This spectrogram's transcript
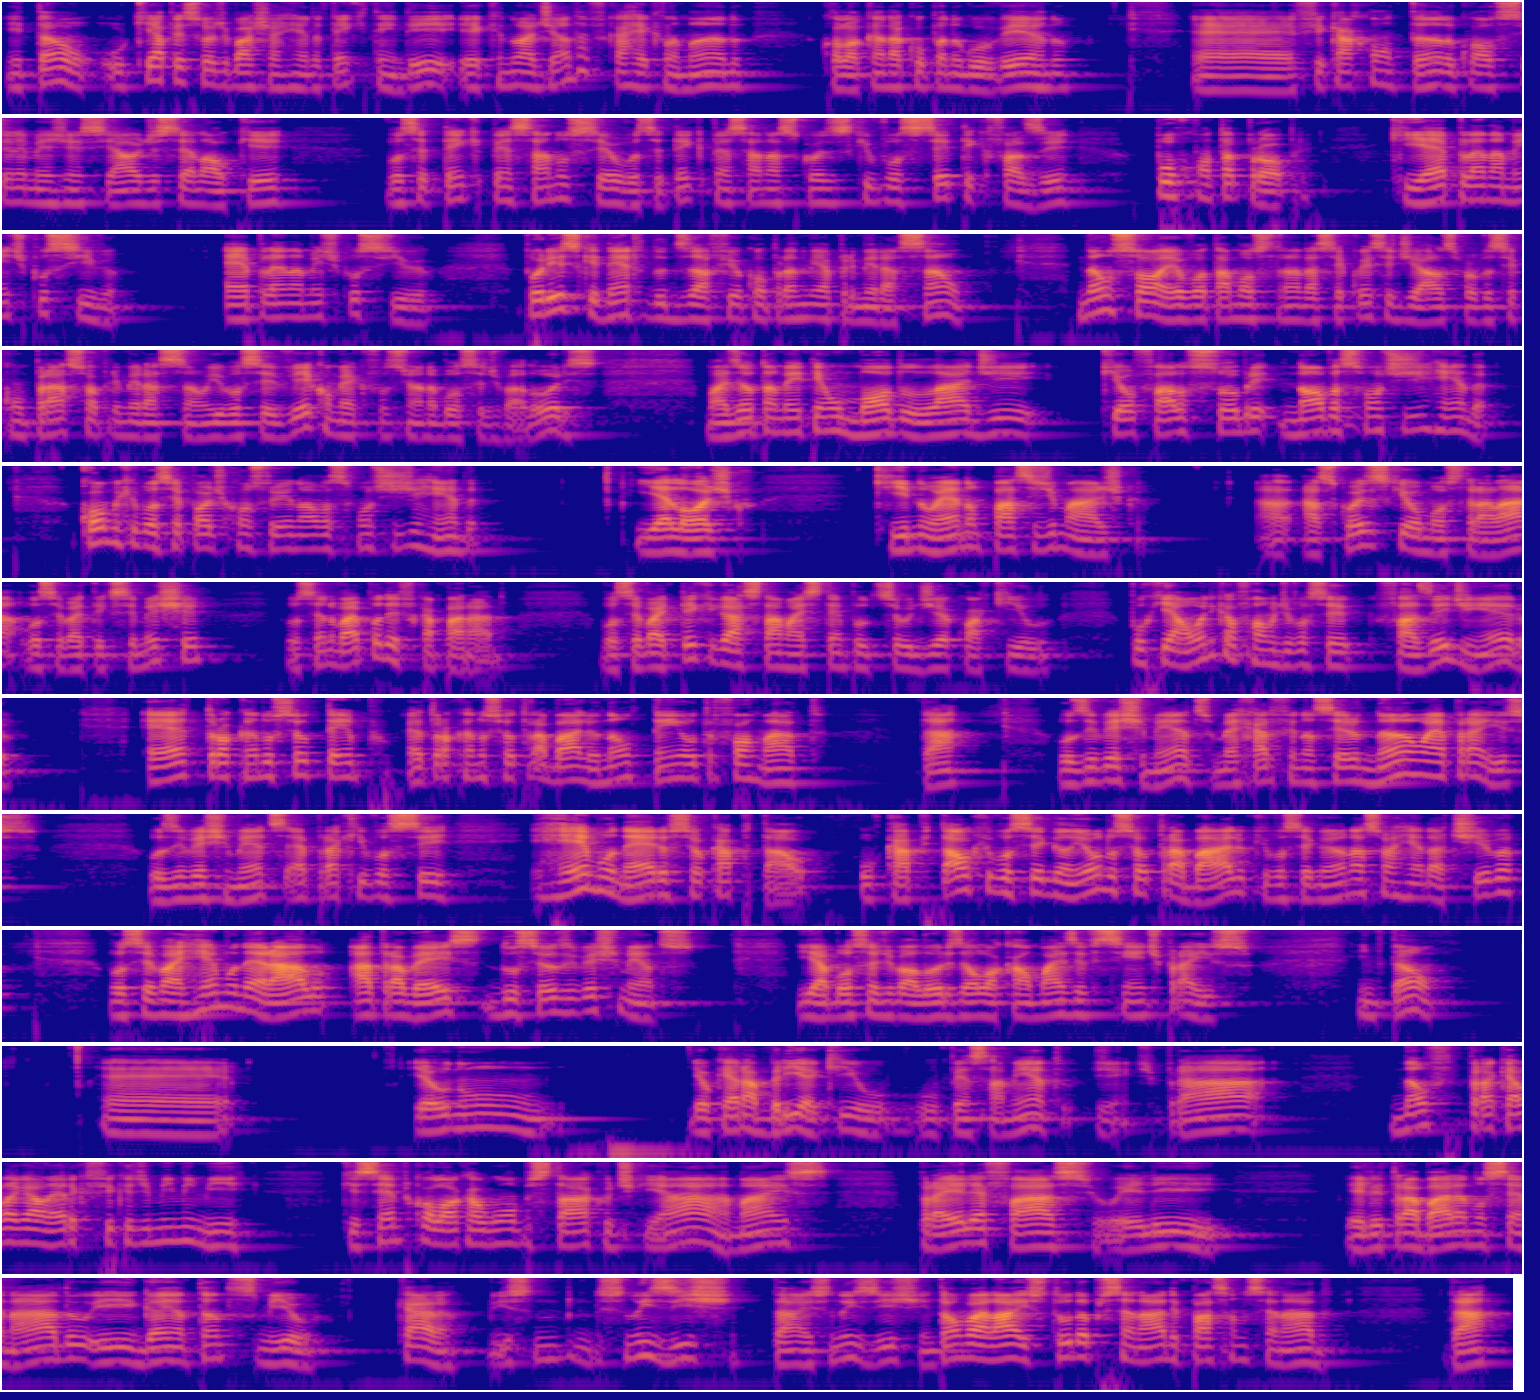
Então, o que a pessoa de baixa renda tem que entender é que não adianta ficar reclamando, colocando a culpa no governo, é, ficar contando com auxílio emergencial de sei lá o que. Você tem que pensar no seu, você tem que pensar nas coisas que você tem que fazer por conta própria, que é plenamente possível. É plenamente possível. Por isso que dentro do desafio comprando minha primeira ação, não só eu vou estar mostrando a sequência de aulas para você comprar a sua primeira ação e você ver como é que funciona a bolsa de valores, mas eu também tenho um módulo lá de que eu falo sobre novas fontes de renda. Como que você pode construir novas fontes de renda? E é lógico, que não é num passe de mágica. As coisas que eu mostrar lá, você vai ter que se mexer. Você não vai poder ficar parado. Você vai ter que gastar mais tempo do seu dia com aquilo. Porque a única forma de você fazer dinheiro é trocando o seu tempo, é trocando o seu trabalho. Não tem outro formato. Tá? Os investimentos, o mercado financeiro não é para isso. Os investimentos é para que você remunere o seu capital. O capital que você ganhou no seu trabalho, que você ganhou na sua renda ativa, você vai remunerá-lo através dos seus investimentos e a bolsa de valores é o local mais eficiente para isso. Então, é, eu não, eu quero abrir aqui o, o pensamento, gente, para não para aquela galera que fica de mimimi, que sempre coloca algum obstáculo de que ah, mas para ele é fácil, ele ele trabalha no Senado e ganha tantos mil. Cara, isso, isso não existe, tá? Isso não existe. Então vai lá, estuda para o Senado e passa no Senado, tá?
